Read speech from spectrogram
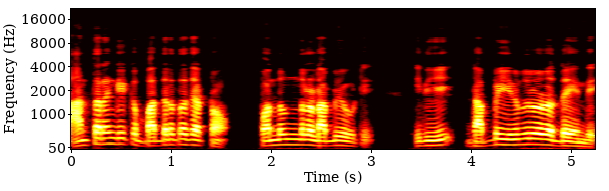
అంతరంగిక భద్రతా చట్టం పంతొమ్మిది వందల డెబ్బై ఒకటి. ఇది డెబ్బై ఎనిమిదిలో రద్దయింది.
